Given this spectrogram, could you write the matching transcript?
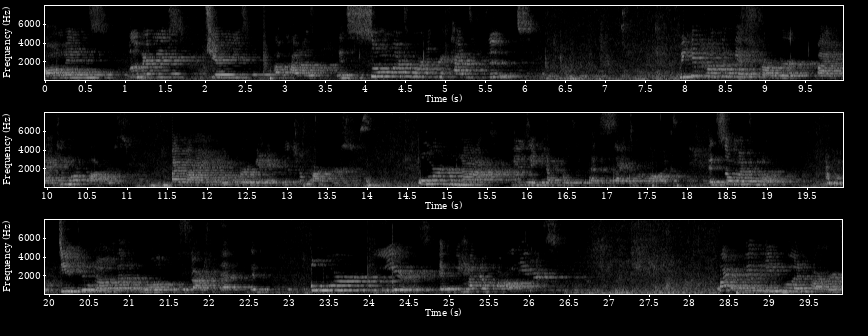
almonds, blueberries, cherries, avocados, and so much more different kinds of foods. We can help them get stronger by planting more flowers, by buying local organic foods from farmers, or not using chemicals and pesticides on lawns, and so much more. Did you know that the world would starve to death in four years if we had no pollinators? Quite a few people and farmers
